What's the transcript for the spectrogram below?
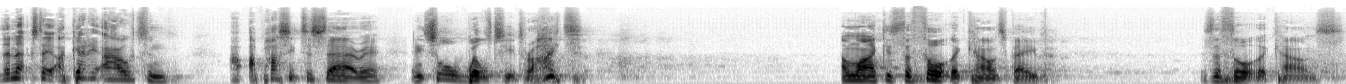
the next day I get it out and I, pass it to Sarah and it's all wilted, right? I'm like, it's the thought that counts, babe. It's the thought that counts.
